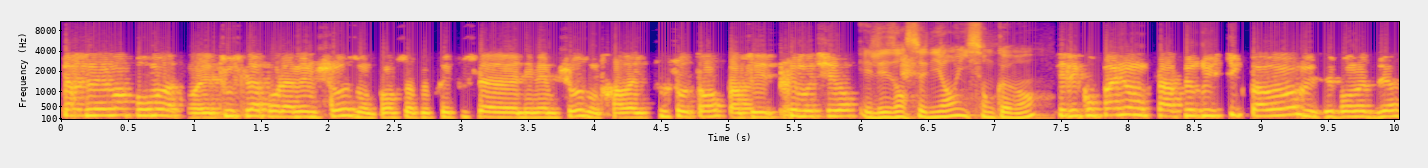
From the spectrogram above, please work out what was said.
Personnellement, pour moi, on est tous là pour la même chose, on pense à peu près tous la- les mêmes choses, on travaille tous autant. Enfin, c'est très motivant. Et les enseignants, ils sont comment? C'est les compagnons, c'est un peu rustique par moment, mais c'est pour notre bien.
